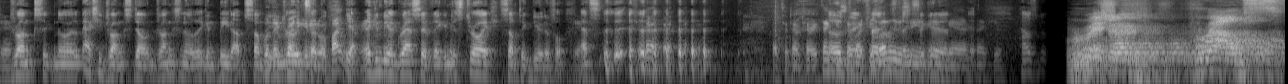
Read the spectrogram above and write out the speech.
Yeah. drunks ignore them. Actually, drunks don't. Drunks know they can beat up somebody. Well, they and try to get into a fight with Yeah, them, they can be aggressive. They can destroy something beautiful. Yeah. That's That's what I'm Terry. Thank Oh, you so great. much. It's Thanks. lovely to Thanks see you again. again. Yeah, thank you. how's Richard Crouse.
